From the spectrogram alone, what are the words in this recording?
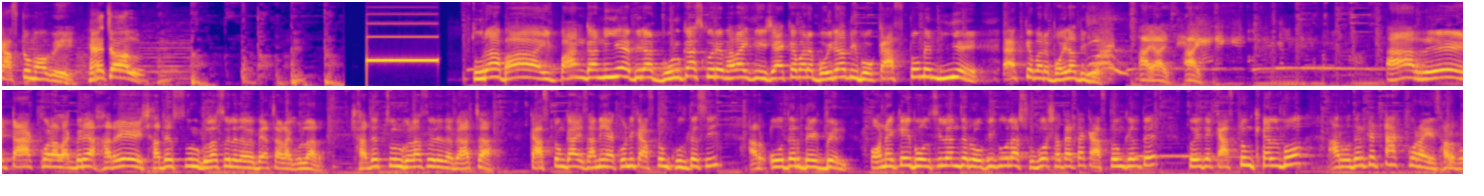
কাস্টম হবে। হ্যাঁ চল। তোরা ভাই পাঙ্গা নিয়ে বিরাট ভুল কাজ করে ফেলাইছিস। একেবারে বইরা দিব কাস্টমে নিয়ে একেবারে বইরা দিব। আয় আয় আয়। আরে টাক করা লাগবে রে। আরে সাদের চুলগুলা চলে যাবে বেচারা গুলার সাদের চুলগুলা চলে যাবে। আচ্ছা। কাস্টম গাইস আমি এখনই কাস্টম খুলতেছি। আর ওদের দেখবেন, অনেকেই বলছিলেন যে, রফিকুল আর শুভর সাথে একটা কাস্টম খেলতে। তো এই যে কাস্টম খেলব, আর ওদেরকে টাক করাই ছাড়বো,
